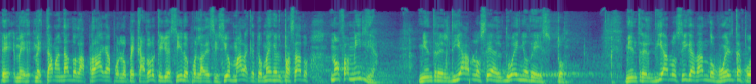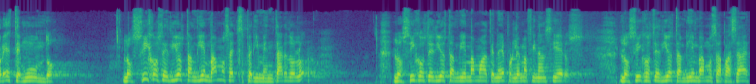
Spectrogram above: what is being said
eh, me, me está mandando la plaga por lo pecador que yo he sido, por la decisión mala que tomé en el pasado? No familia. Mientras el diablo sea el dueño de esto, Mientras el diablo siga dando vueltas por este mundo, los hijos de Dios también vamos a experimentar dolor. Los hijos de Dios también vamos a tener problemas financieros. Los hijos de Dios también vamos a pasar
